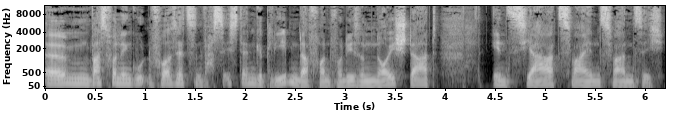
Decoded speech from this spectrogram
Ähm, was von den guten Vorsätzen, was ist denn geblieben davon, von diesem Neustart ins Jahr 22?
